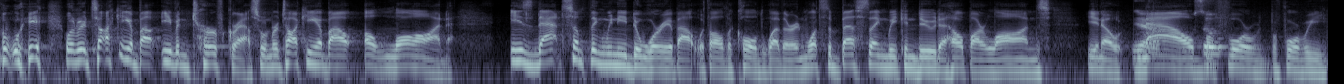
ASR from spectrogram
we, when we're talking about even turf grass, when we're talking about a lawn, is that something we need to worry about with all the cold weather? And what's the best thing we can do to help our lawns, you know, yeah. now so, before before we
